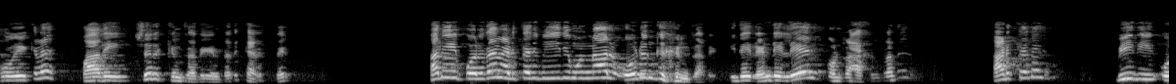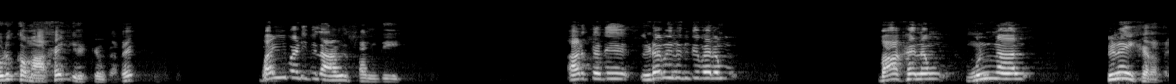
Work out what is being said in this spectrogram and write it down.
போய்க்கல பாதை சிறுக்கின்றது என்பது கருத்து. அதே போலதான் அடுத்தது வீதி முன்னால் ஒடுங்குகின்றது. இது ரெண்டு லேன் ஒன்றாகின்றது. அடுத்தது வீதி ஒடுக்கமாக இருக்கின்றது. வைவடிவிலான சந்தி. அடுத்தது இடமிருந்து வரும் வாகனம் முன்னால் பிணைகிறது.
